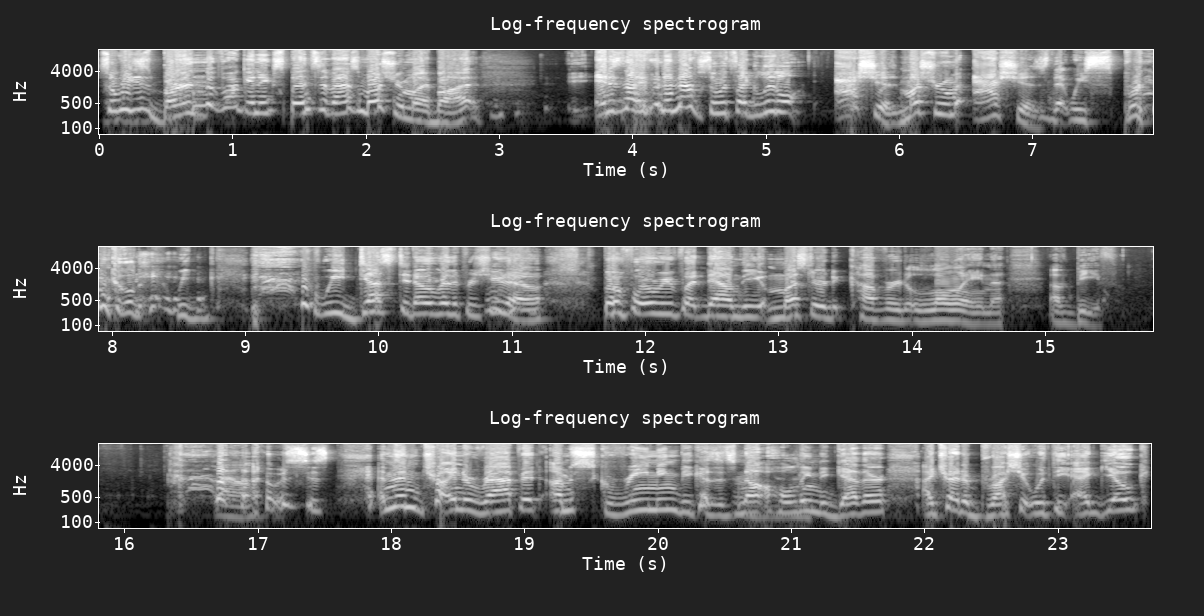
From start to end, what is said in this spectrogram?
So we just burned the fucking expensive ass mushroom I bought and it's not even enough. So it's like little ashes, mushroom ashes that we sprinkled, we we dusted over the prosciutto before we put down the mustard covered loin of beef. Well, It was just, and then trying to wrap it, I'm screaming because it's not holding together. I try to brush it with the egg yolk,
